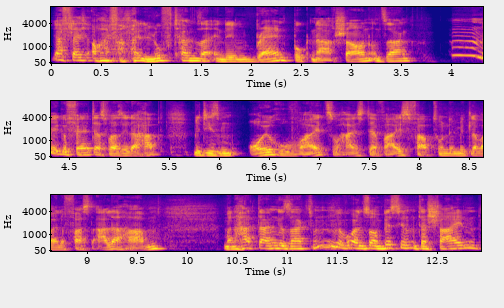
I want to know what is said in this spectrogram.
ja, vielleicht auch einfach mal Lufthansa in dem Brandbook nachschauen und sagen, hm, mir gefällt das, was ihr da habt. Mit diesem Eurowhite, so heißt der Weißfarbton, den mittlerweile fast alle haben. Man hat dann gesagt, hm, wir wollen so ein bisschen unterscheiden.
